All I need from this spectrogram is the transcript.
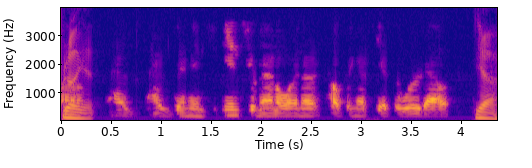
um, Brilliant. has has been in, instrumental in us helping us get the word out. Yeah.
